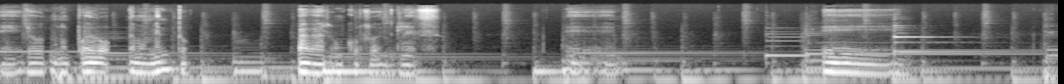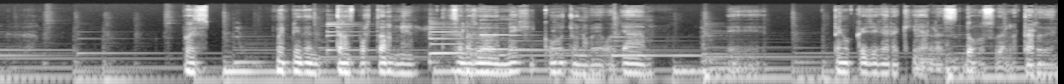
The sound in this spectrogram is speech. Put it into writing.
Eh, yo no puedo de momento pagar un curso de inglés. Eh, y pues me piden transportarme desde la Ciudad de México, yo no veo allá, tengo que llegar aquí a las 2 de la tarde.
